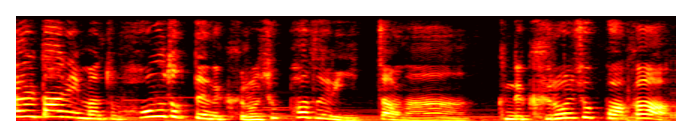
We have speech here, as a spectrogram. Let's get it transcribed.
팔다리만 좀 허우적대는 그런 쇼파들이 있잖아. 근데 그런 쇼파가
